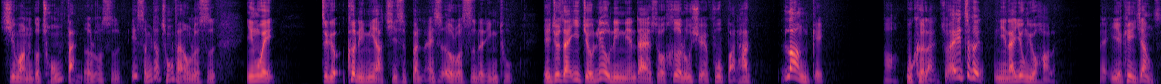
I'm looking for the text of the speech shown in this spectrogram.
希望能够重返俄罗斯。诶，什么叫重返俄罗斯？因为这个克里米亚其实本来是俄罗斯的领土，也就在一九六零年代的时候，赫鲁雪夫把它让给啊乌克兰，说：“哎，这个你来拥有好了，也可以这样子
